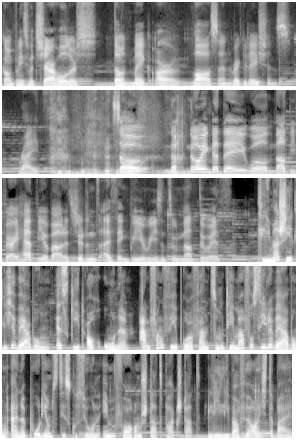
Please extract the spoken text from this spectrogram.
companies with shareholders don't make our laws and regulations right. so no, knowing that they will not be very happy about it shouldn't, I think, be a reason to not do it. Klimaschädliche Werbung. Es geht auch ohne. Anfang Februar fand zum Thema fossile Werbung eine Podiumsdiskussion im Forum Stadtpark statt. Lili war für euch dabei.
